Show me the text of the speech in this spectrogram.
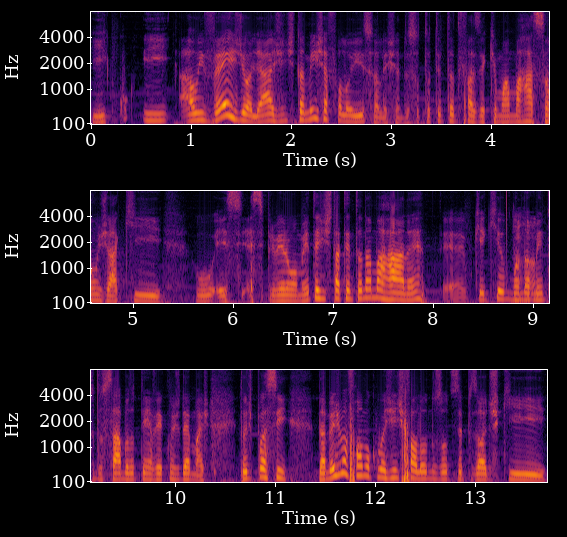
E, e ao invés de olhar, a gente também já falou isso, Alexandre. Eu só estou tentando fazer aqui uma amarração, já que o, esse, esse primeiro momento a gente está tentando amarrar, né? É, o que, que o mandamento uhum. do sábado tem a ver com os demais. Então, tipo assim, da mesma forma como a gente falou nos outros episódios que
